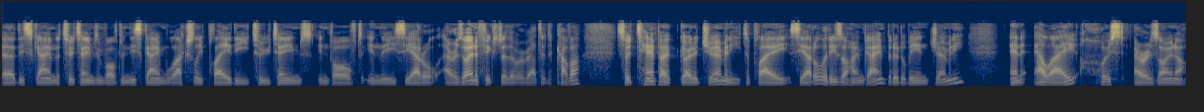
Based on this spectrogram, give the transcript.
uh, this game. The two teams involved in this game will actually play the two teams involved in the Seattle Arizona fixture that we're about to cover. So Tampa go to Germany to play Seattle. It is a home game, but it'll be in Germany, and LA host Arizona.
